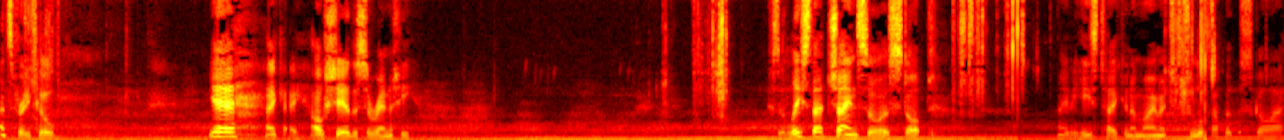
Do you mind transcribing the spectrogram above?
That's pretty cool. Yeah, okay, I'll share the Serenity. Because at least that chainsaw has stopped. Maybe he's taken a moment just to look up at the sky.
